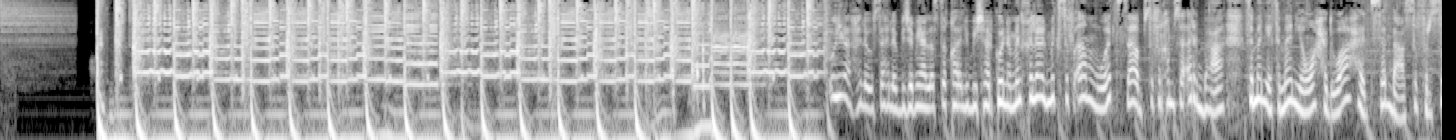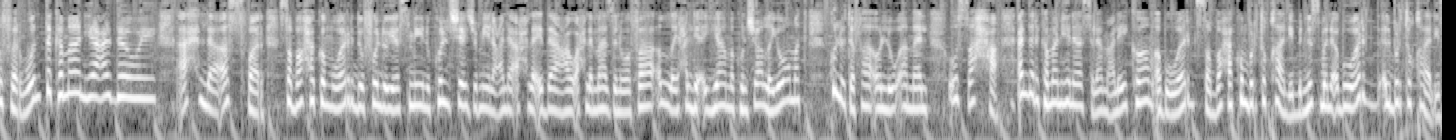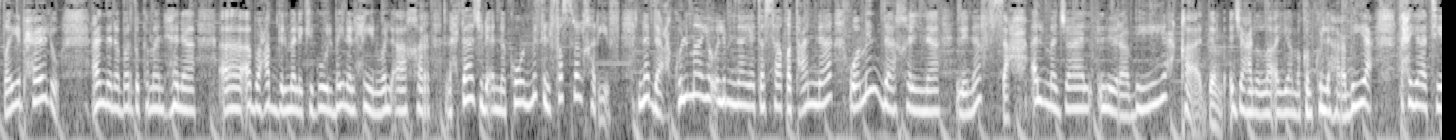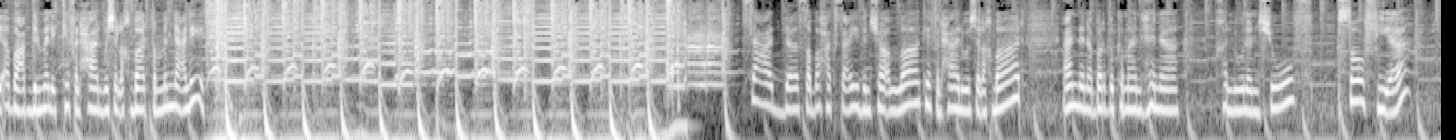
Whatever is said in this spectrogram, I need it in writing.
ويا هلا وسهلا بجميع الأصدقاء اللي بيشاركونا من خلال Mix FM واتساب صفر خمسة أربعة ثمانية, ثمانية واحد, واحد سبعة صفر صفر. وانت كمان يا عدوي أحلى أصفر. صباحكم ورد وفل وياسمين وكل شيء جميل على أحلى إذاعة وأحلى مازن وفاء الله يحلي أيامك وإن شاء الله يومك كله تفاؤل وأمل وصحة. عندنا كمان هنا السلام عليكم أبو ورد صباحكم برتقالي. بالنسبة لأبو ورد البرتقالي. طيب حلو. عندنا برضو كمان هنا آه، أبو عبد الملك يقول بين الحين والآخر. نحتاج لأن نكون مثل فصل الخريف. ندع كل ما يؤلمنا يتساقط عنا ومن داخلنا لنفسح. المجال لربيع قادم. جعل الله أيامكم كلها ربيع. تحياتي أبو عبد الملك. كيف الحال؟ وش الأخبار؟ طمنا عليك. سعد صباحك سعيد إن شاء الله. كيف الحال؟ وش الأخبار؟ عندنا برضو كمان هنا خلونا نشوف. صوفيا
